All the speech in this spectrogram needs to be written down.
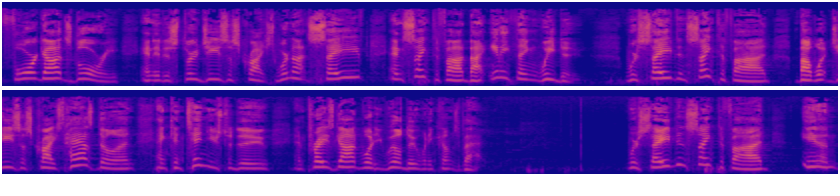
for God's glory, and it is through Jesus Christ. We're not saved and sanctified by anything we do. We're saved and sanctified by what Jesus Christ has done and continues to do, and praise God what He will do when He comes back. We're saved and sanctified in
